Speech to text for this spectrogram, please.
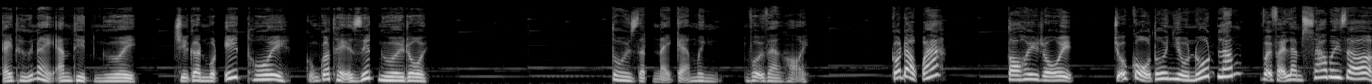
Cái thứ này ăn thịt người, chỉ cần một ít thôi cũng có thể giết người rồi. Tôi giật nảy cả mình, vội vàng hỏi. có độc á? Toi rồi, chỗ cổ tôi nhiều nốt lắm, vậy phải làm sao bây giờ?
